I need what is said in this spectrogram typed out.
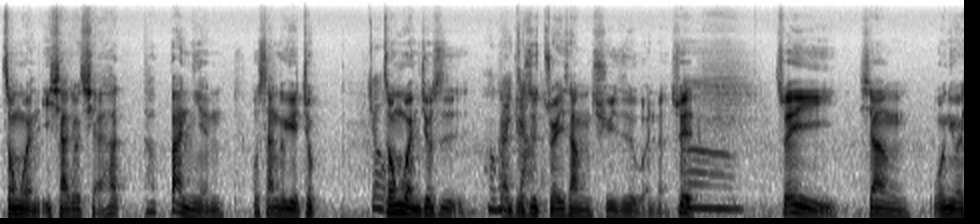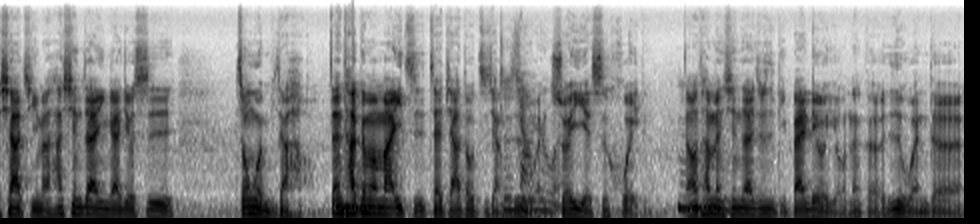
中文一下就起来。他他半年或三个月就中文就是感觉是追上去日文了，所以。所以像我女儿夏姬嘛，她现在应该就是中文比较好，但她跟妈妈一直在家都只讲日文，所以也是会的。然后他们现在就是礼拜六有那个日文的，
